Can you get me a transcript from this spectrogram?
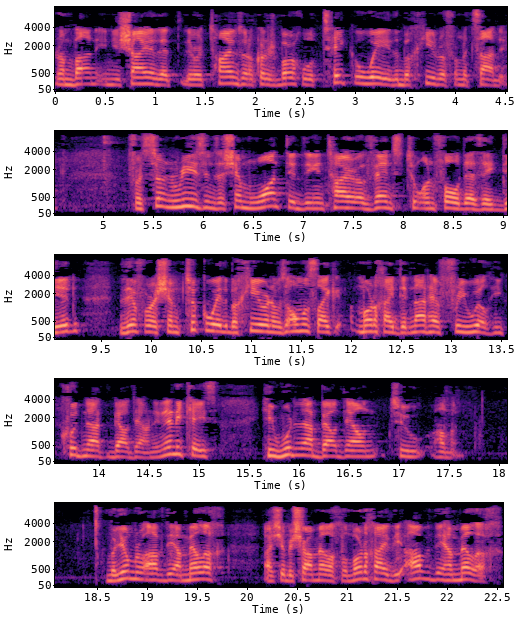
Ramban in Yeshaya that there are times when HaKadosh Baruch Hu will take away the Bechira from a tzaddik. For certain reasons, Hashem wanted the entire event to unfold as they did. Therefore, Hashem took away the Bechira, and it was almost like Mordechai did not have free will. He could not bow down. In any case, he would not bow down to Haman. B'Shar Melech Mordechai, the Avdei HaMelech,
